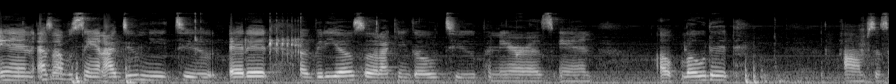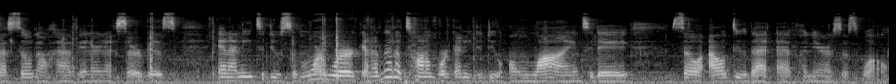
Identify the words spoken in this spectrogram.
And as I was saying, I do need to edit a video so that I can go to Panera's and upload it um, since I still don't have internet service. And I need to do some more work. And I've got a ton of work I need to do online today. So I'll do that at Panera's as well.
